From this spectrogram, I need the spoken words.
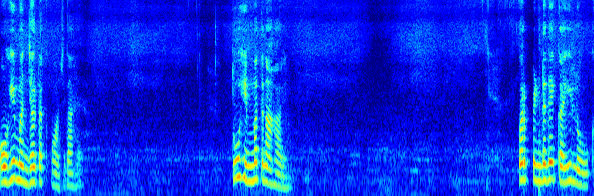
ਉਹੀ ਮੰਜ਼ਿਲ ਤੱਕ ਪਹੁੰਚਦਾ ਹੈ। ਤੂੰ ਹਿੰਮਤ ਨਾ ਹਾਰੀ। ਪਰ ਪਿੰਡ ਦੇ ਕਈ ਲੋਕ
